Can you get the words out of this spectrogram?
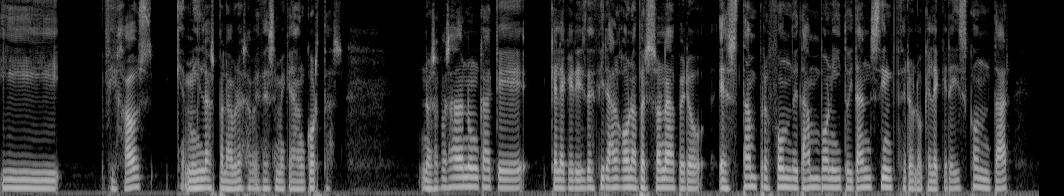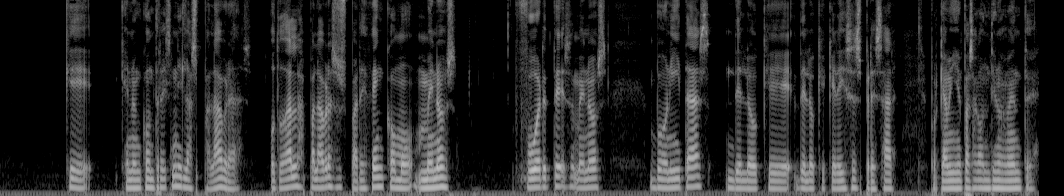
Y fijaos que a mí las palabras a veces se me quedan cortas. ¿Nos ha pasado nunca que, que le queréis decir algo a una persona, pero es tan profundo y tan bonito y tan sincero lo que le queréis contar que, que no encontráis ni las palabras? O todas las palabras os parecen como menos fuertes, menos bonitas de lo que, de lo que queréis expresar. Porque a mí me pasa continuamente.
